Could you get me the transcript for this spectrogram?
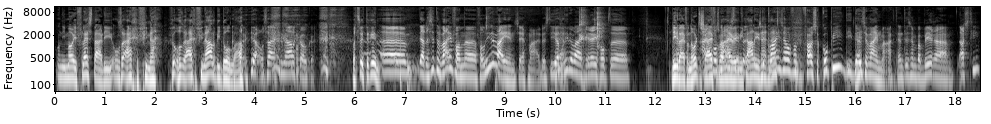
in die mooie fles daar, die onze eigen, fina onze eigen finale bidon laat? Ja, onze eigen finale koken. Wat zit erin? Ehm, ja, er zit een wijn van, eh van Liederwij in, zeg maar. Dus die had Ja. Liederwij geregeld... Liederwij van Noord te schrijven, waarmee we in eh, Italië zijn de geweest. kleinzoon van Fausto Coppi die deze wijn maakt. En het is een Barbera Asti.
